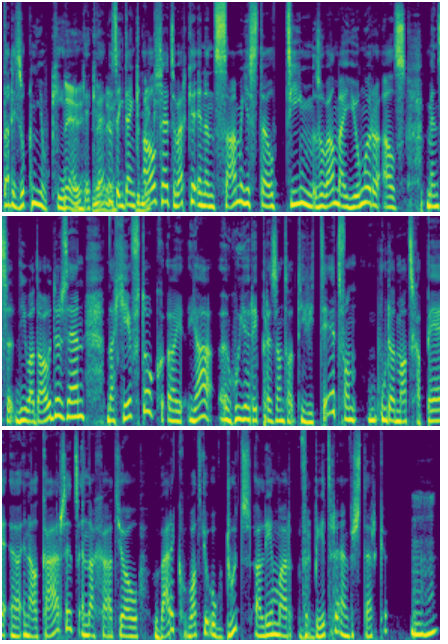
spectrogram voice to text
dat is ook niet oké, okay, denk ik. Nee, nee. Dus ik denk altijd werken in een samengesteld team, zowel met jongeren als mensen die wat ouder zijn, dat geeft ook uh, ja, een goede representativiteit van hoe dat maatschappij uh, in elkaar zit. En dat gaat jouw werk, wat je ook doet, alleen maar verbeteren en versterken. -hmm.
